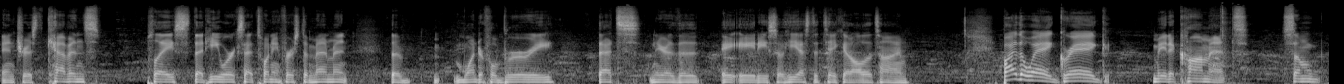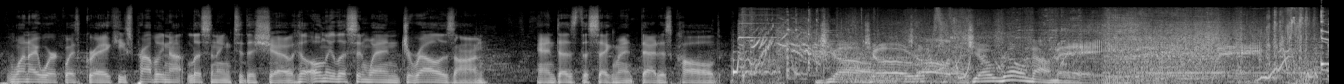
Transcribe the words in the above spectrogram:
interest. Kevin's place that he works at, 21st Amendment, the wonderful brewery, that's near the 880, so he has to take it all the time. By the way, Greg made a comment. Someone I work with, Greg, he's probably not listening to this show. He'll only listen when Jarrell is on and does the segment that is called Jarel Name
